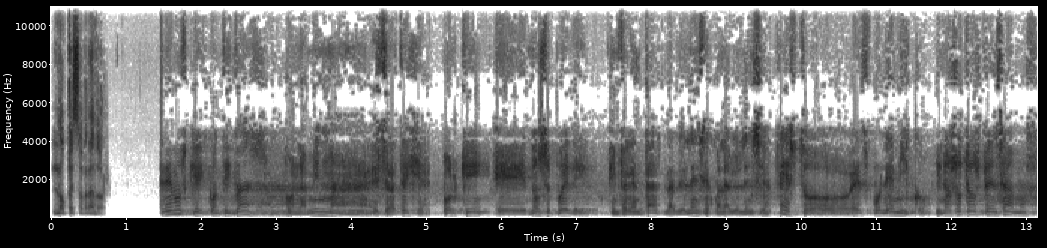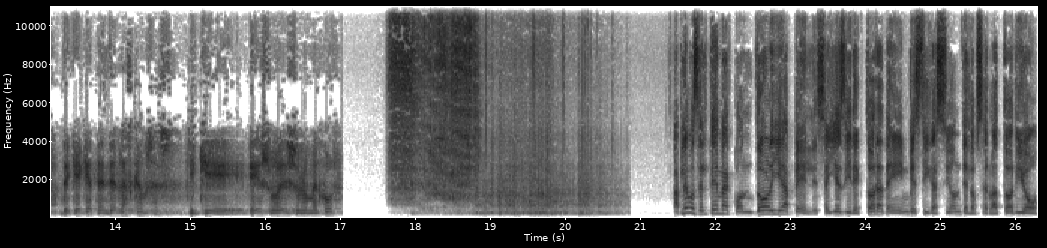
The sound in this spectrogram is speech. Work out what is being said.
López Obrador. Tenemos que continuar con la misma estrategia porque eh, no se puede enfrentar la violencia con la violencia. Esto es polémico y nosotros pensamos de que hay que atender las causas y que eso es lo mejor. Hablemos del tema con Doria Vélez. Ella es directora de investigación del Observatorio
